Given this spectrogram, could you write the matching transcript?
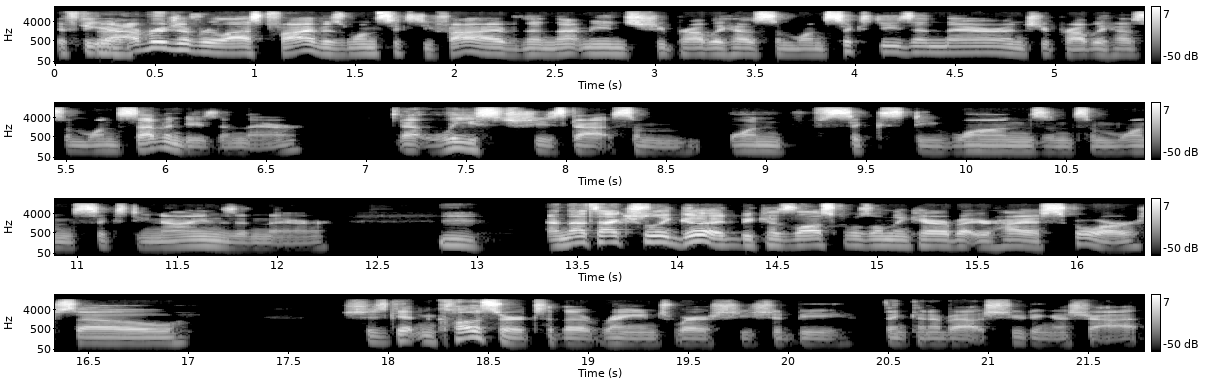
If the Sure. average of her last five is 165, then that means she probably has some 160s in there and she probably has some 170s in there. At least she's got some 161s and some 169s in there. Hmm. And that's actually good because law schools only care about your highest score. So she's getting closer to the range where she should be thinking about shooting a shot.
